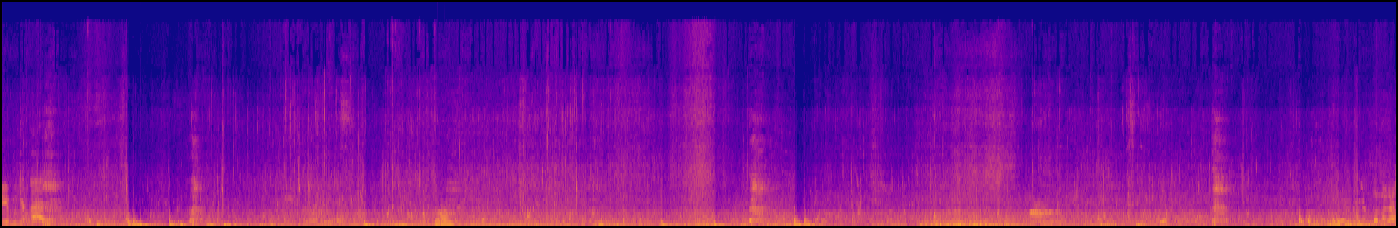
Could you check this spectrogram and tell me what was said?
Grabe, bigat. Aray. Bigat talaga.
